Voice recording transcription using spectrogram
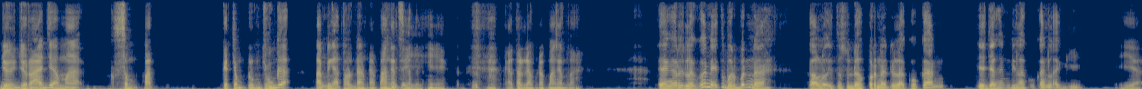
jujur aja mak sempat kecemplung juga, tapi nggak terlalu dalam banget sih, nggak terlalu dalam banget lah. yang harus dilakukan ya itu berbenah. Kalau itu sudah pernah dilakukan, ya jangan dilakukan lagi. Iya,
